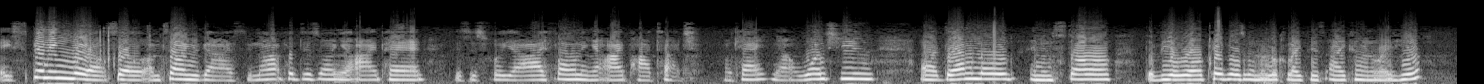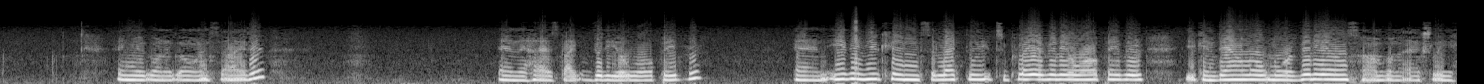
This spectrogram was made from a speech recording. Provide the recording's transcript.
a spinning wheel. So I'm telling you guys, do not put this on your iPad. This is for your iPhone and your iPod Touch. Okay? Now, once you uh, download and install the VIA wallpaper, it's going to look like this icon right here. And you're going to go inside it. And it has like video wallpaper. And either you can select the, to play a video wallpaper, you can download more videos. So I'm going to actually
